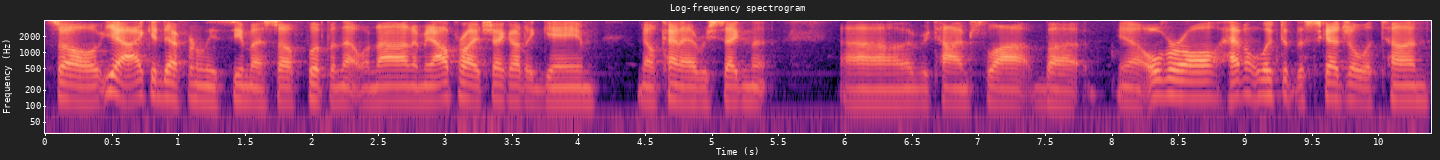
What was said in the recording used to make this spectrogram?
So yeah, I could definitely see myself flipping that one on. I mean, I'll probably check out a game, you know, kind of every segment, uh, every time slot. But you know, overall, haven't looked at the schedule a ton.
